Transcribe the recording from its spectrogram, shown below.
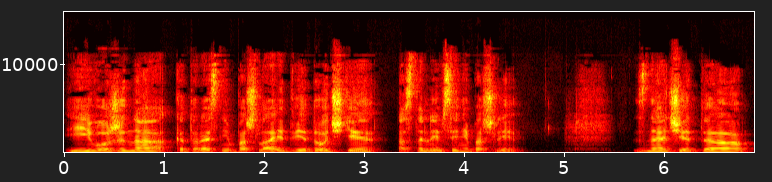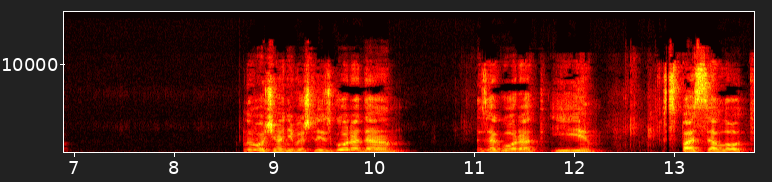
и его жена, которая с ним пошла, и две дочки, остальные все не пошли. Значит, э, ну, в общем, они вышли из города, за город, и спасся Лот,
